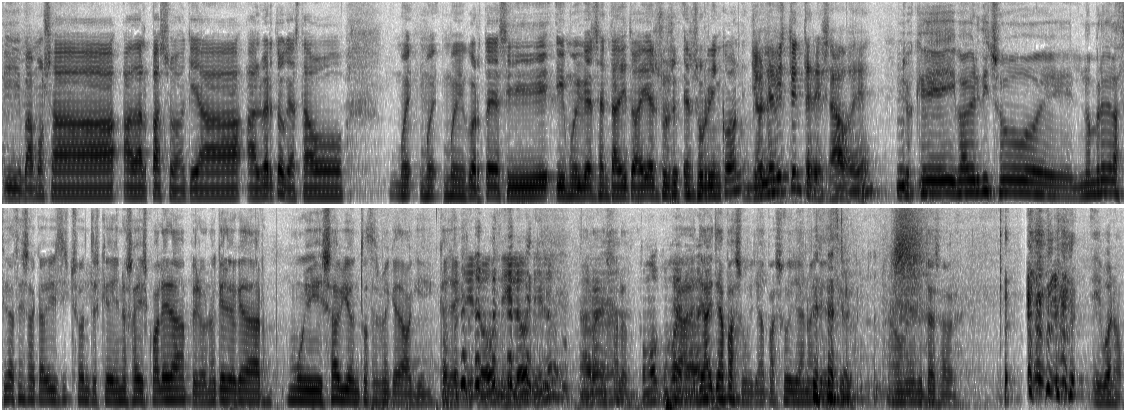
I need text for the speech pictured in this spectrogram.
y vamos a, a dar paso aquí a Alberto, que ha estado muy, muy, muy cortés y, y muy bien sentadito ahí en su, en su rincón. yo le he visto interesado, ¿eh? Yo es que iba a haber dicho el nombre de la ciudad esa que habéis dicho antes que no sabéis cuál era, pero no he querido quedar muy sabio, entonces me he quedado aquí. Pues dilo, dilo, dilo. Ahora déjalo. ¿Cómo, cómo ya, era? ya, ya pasó, ya pasó, ya no hay que decirlo. No me metas ahora. Y bueno,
